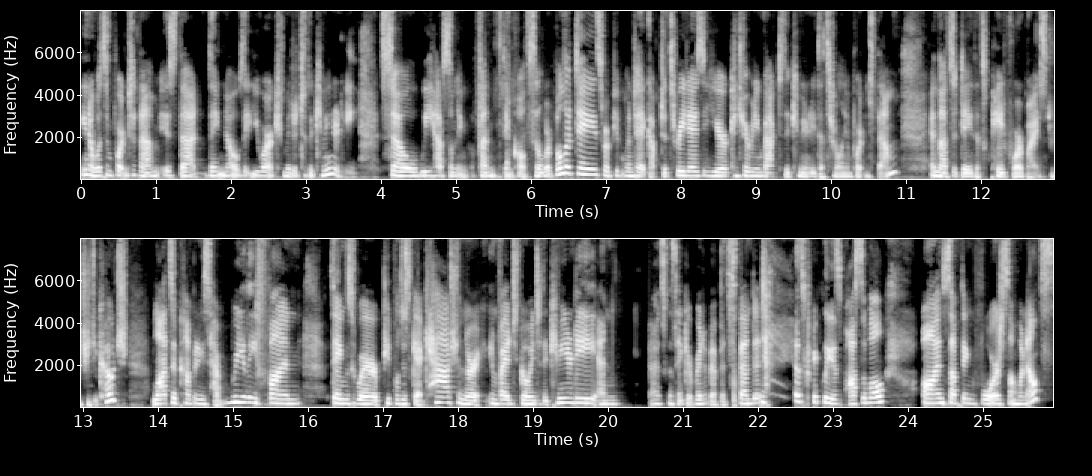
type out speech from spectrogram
you know, what's important to them is that they know that you are committed to the community. So, we have something fun thing called Silver Bullet Days where people can take up to three days a year contributing back to the community that's really important to them. And that's a day that's paid for by a strategic coach. Lots of companies have really fun things where people just get cash and they're invited to go into the community and I was going to say get rid of it, but spend it as quickly as possible on something for someone else.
